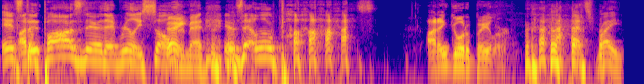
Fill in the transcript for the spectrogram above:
It's I the didn't- pause there that really sold Hey. it, man. It was that little pause. I didn't go to Baylor. That's right.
